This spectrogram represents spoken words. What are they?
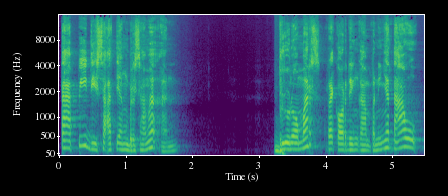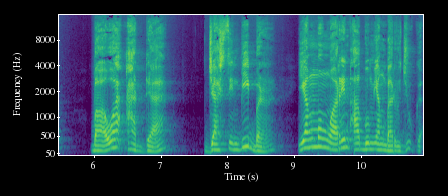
Tapi di saat yang bersamaan Bruno Mars recording company-nya tahu bahwa ada Justin Bieber yang mau album yang baru juga.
